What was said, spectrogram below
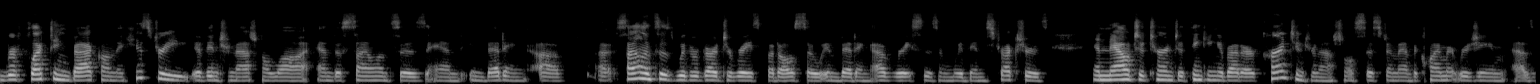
reflecting back on the history of international law and the silences and embedding of uh, silences with regard to race, but also embedding of racism within structures. And now to turn to thinking about our current international system and the climate regime as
